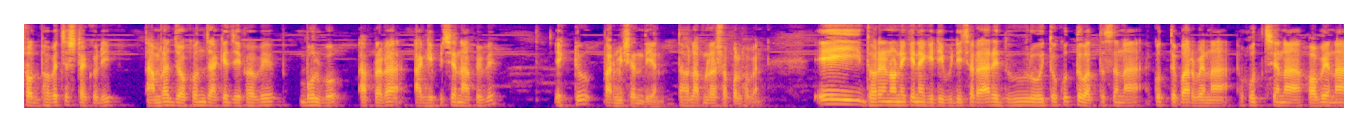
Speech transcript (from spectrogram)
সৎভাবে চেষ্টা করি, আমরা যখন যাকে যেভাবে বলব, আপনারা আগে পিছিয়ে না ভেবে একটু পারমিশন দিয়েন, তাহলে আপনারা সফল হবেন। এই ধরেন অনেকে নেগেটিভিটি ছাড়া, আরে দূর, ওই তো করতে পারতেছে না, করতে পারবে না, হচ্ছে না, হবে না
